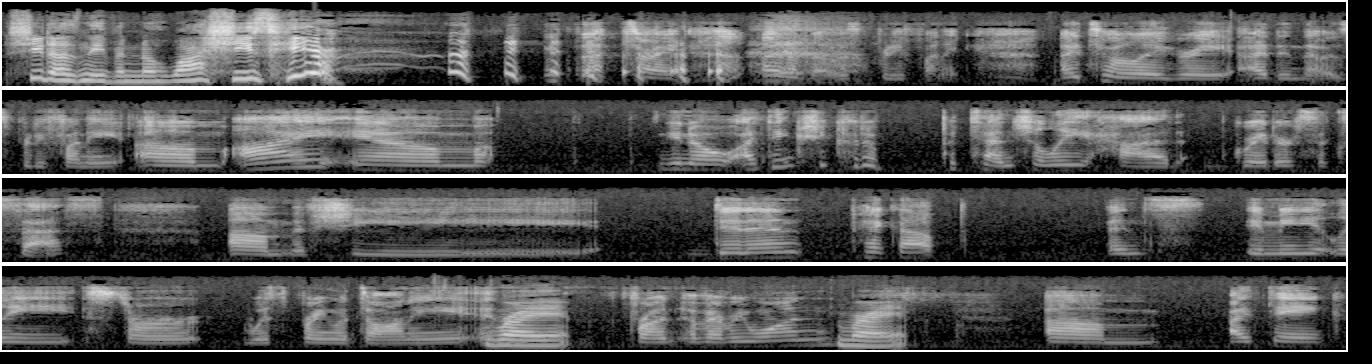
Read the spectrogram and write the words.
she doesn't even know why she's here. That's right. I thought that was pretty funny. I totally agree. I think that was pretty funny. Um, I am, you know, I think she could have potentially had greater success um, if she didn't pick up and s- immediately start whispering with Donnie in Right. front of everyone. right. Um, I think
